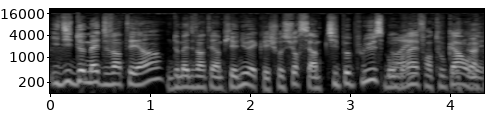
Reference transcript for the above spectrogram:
Dit 2, il dit 2m21, 2m21 pieds nus avec les chaussures, c'est un petit peu plus. Bon, ouais. bref, en tout cas, on est,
